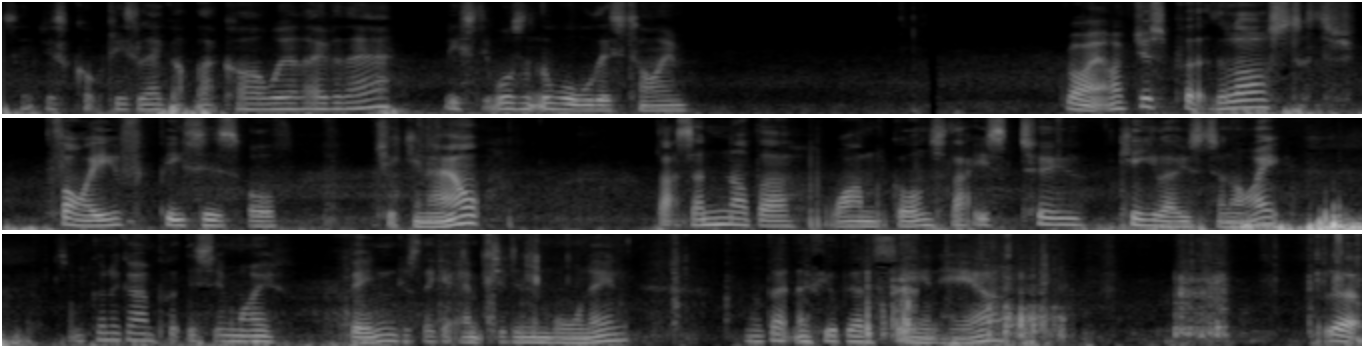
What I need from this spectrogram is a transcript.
So he just cocked his leg up that car wheel over there. At least it wasn't the wall this time. Right, I've just put the last five pieces of chicken out. That's another one gone, so that is two kilos tonight. So I'm going to go and put this in my bin because they get emptied in the morning. I don't know if you'll be able to see in here. Look.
